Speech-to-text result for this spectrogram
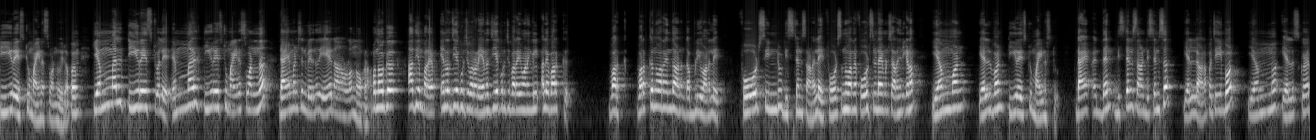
T raise to minus one വരും. അപ്പം M L T raise to അല്ലെ? M L T raise to minus one dimension വരുന്നത് ഏതാണുള്ളത് നോക്കണം. അപ്പം നമുക്ക് ആദ്യം പറയാം എനർജിയെ കുറിച്ച് പറയണം. എനർജിയെ കുറിച്ച് പറയുവാണെങ്കിൽ അല്ലെ വർക്ക്. വർക്ക്. വർക്ക് എന്ന് പറഞ്ഞാൽ എന്താണ്? ഡബ്ല്യു ആണ് അല്ലേ? ഫോഴ്സ് ഇന്റു ഡിസ്റ്റൻസ് ആണ് അല്ലേ? ഫോഴ്സ് എന്ന് പറഞ്ഞാൽ ഫോഴ്സിന്റെ ഡയമെൻഷൻ അറിഞ്ഞിരിക്കണം. M one L one T raise to minus two then distance ആണ് ഡിസ്റ്റൻസ് എൽ ആണ്. അപ്പോൾ ചെയ്യുമ്പോൾ M L square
